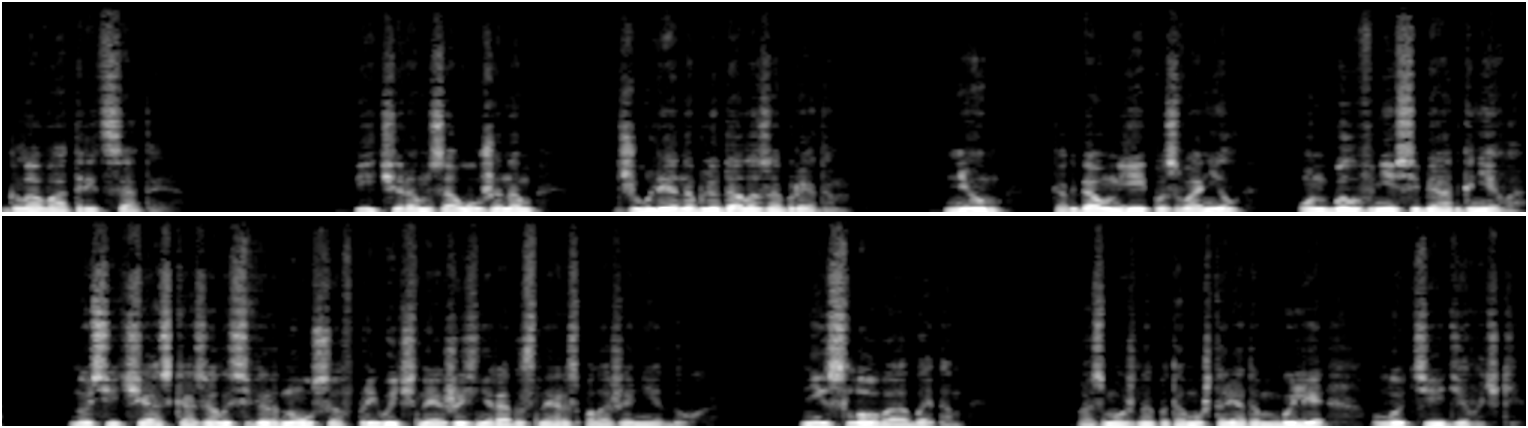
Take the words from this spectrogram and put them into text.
Глава 30. Вечером за ужином Джулия наблюдала за Брэдом. Днем, когда он ей позвонил, он был вне себя от гнева, но сейчас, казалось, вернулся в привычное жизнерадостное расположение духа. Ни слова об этом. Возможно, потому что рядом были Лотти и девочки.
